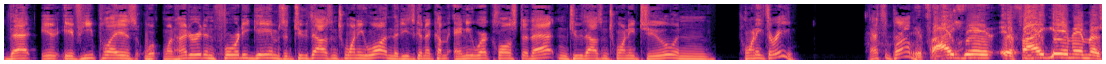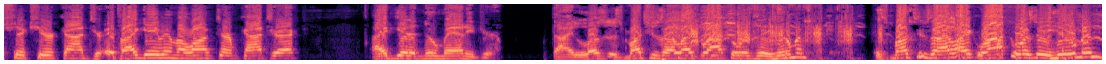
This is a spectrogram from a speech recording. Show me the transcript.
that if, if he plays 140 games in 2021 that he's going to come anywhere close to that in 2022 and 23. That's the problem. if I gave if I gave him a six year contract, if I gave him a long term contract, I'd get a new manager. I love as much as I like Rocco as a human. As much as I like Rocco as a human,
